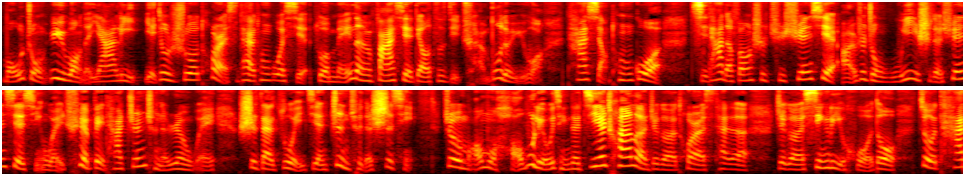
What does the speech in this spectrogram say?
某种欲望的压力。也就是说，托尔斯泰通过写作没能发泄掉自己全部的欲望，他想通过其他的方式去宣泄，而这种无意识的宣泄行为却被他真诚的认为是在做一件正确的事情。就毛姆毫不留情地揭穿了这个托尔斯泰的这个心理活动，就他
